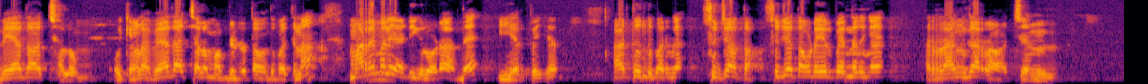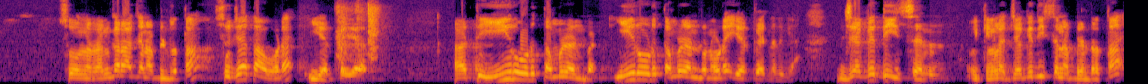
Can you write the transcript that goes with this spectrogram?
வேதாச்சலம். ஓகேங்களா வேதாச்சலம் அப்படின்றத வந்து பார்த்தீங்கன்னா மறைமலை அடிகளோட அந்த இயற்பெயர். அடுத்து வந்து பாருங்க சுஜாதா. சுஜாதாவோட இயற்பெயர் என்னதுங்க? ரங்கராஜன். ஸோ ரங்கராஜன் அப்படின்றது தான் சுஜாதாவோட இயற்பெயர். அடுத்து ஈரோடு தமிழன்பன். ஈரோடு தமிழன்பனோட இயற்பெயர் என்னதுங்க ஜெகதீசன். ஓகேங்களா? ஜெகதீசன் அப்படின்றது தான்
